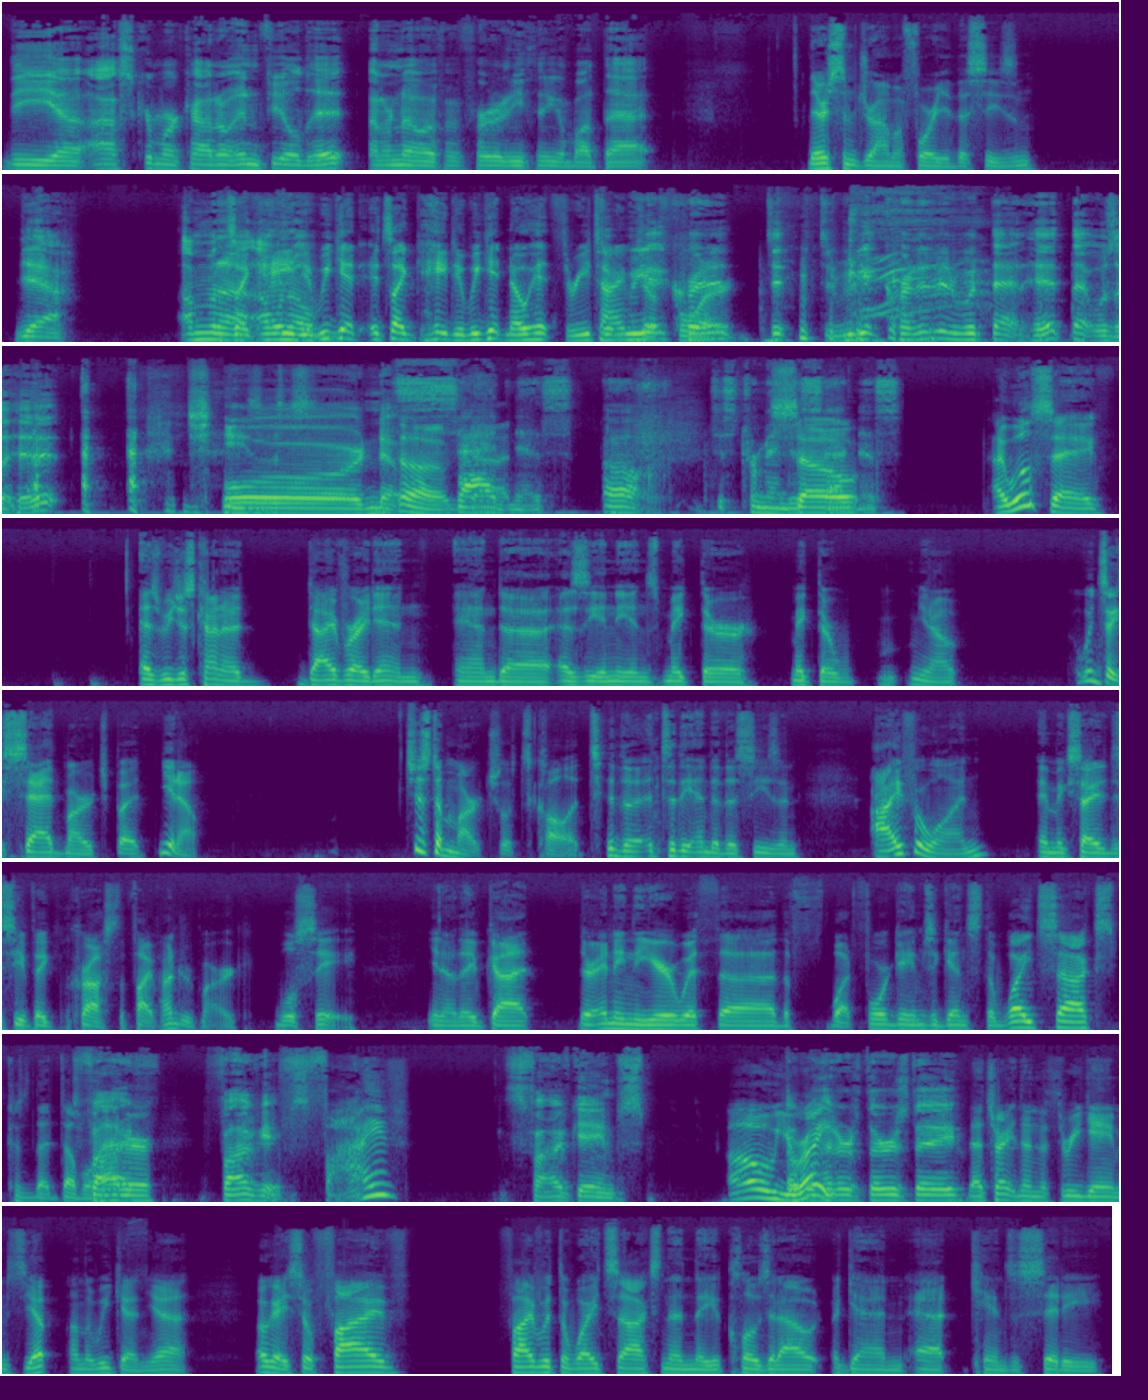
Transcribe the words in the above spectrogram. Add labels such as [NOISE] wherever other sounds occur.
the uh, Oscar Mercado infield hit. I don't know if I've heard anything about that. there's some drama for you this season. Yeah. I'm gonna. It's like, I'm hey, gonna- did we get? It's like, hey, did we get no hit three Did times we or get four? credit? Did, did we get credited with that hit? That was a hit, [LAUGHS] Jesus. or no? Oh, God. sadness. Oh, just tremendous So- sadness. I will say, as we just kind of dive right in, and uh, as the Indians make their make their, you know, I wouldn't say sad march, but you know, just a march, let's call it [LAUGHS] to the to the end of the season. I, for one, am excited to see if they can cross the 500 mark. We'll see. You know, they've got they're ending the year with uh, the what four games against the White Sox because of that doubleheader. Five games. Five? It's five games. Oh, you're right. Thursday. That's right. And then the three games, yep, on the weekend. Yeah. Okay, so five five with the White Sox, and then they close it out again at Kansas City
